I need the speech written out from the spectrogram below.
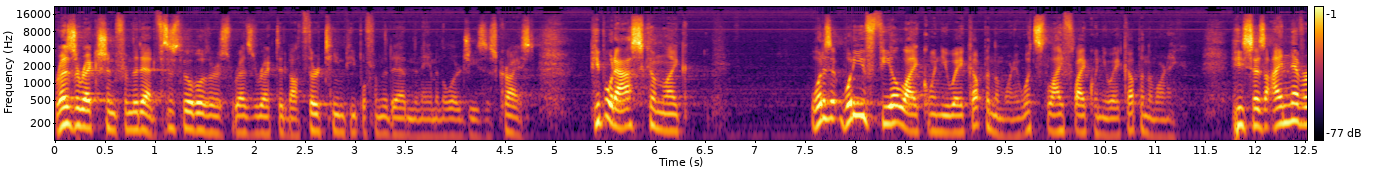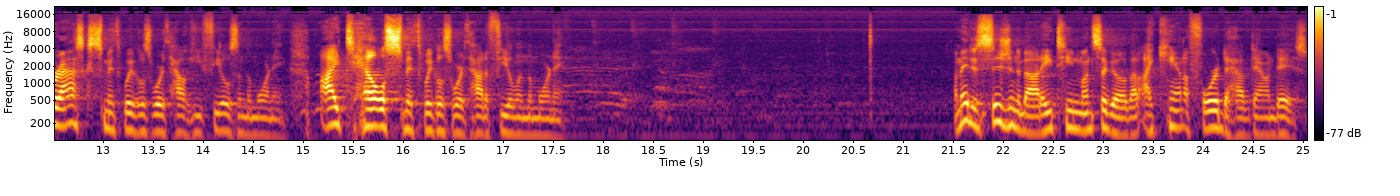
Resurrection from the dead. Francis was resurrected about 13 people from the dead in the name of the Lord Jesus Christ. People would ask him, like, what, is it, what do you feel like when you wake up in the morning? What's life like when you wake up in the morning? He says, I never ask Smith Wigglesworth how he feels in the morning. I tell Smith Wigglesworth how to feel in the morning. I made a decision about 18 months ago that I can't afford to have down days.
